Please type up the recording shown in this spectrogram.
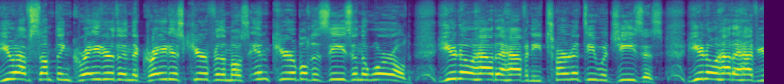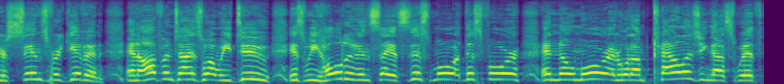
You have something greater than the greatest cure for the most incurable disease in the world. You know how to have an eternity with Jesus. You know how to have your sins forgiven. And oftentimes what we do is we hold it and say it's this more, this for and no more. And what I'm challenging us with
